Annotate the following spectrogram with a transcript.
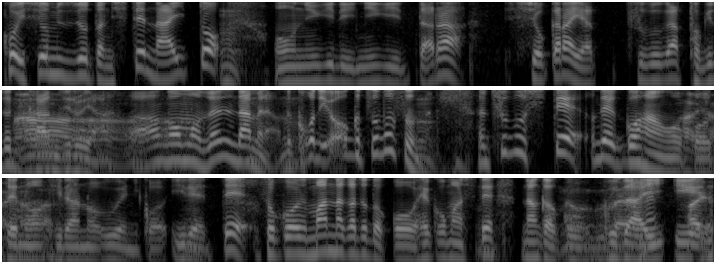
濃い塩水状態にしてないとおにぎり握ったら塩辛や粒が時々感じるやん。ああもう全然ダメなの。でここでよく潰すんだ。潰してでご飯をこう手のひらの上にこう入れてそこ真ん中ちょっとこうへこましてなんかこう具材。ねなはいはい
